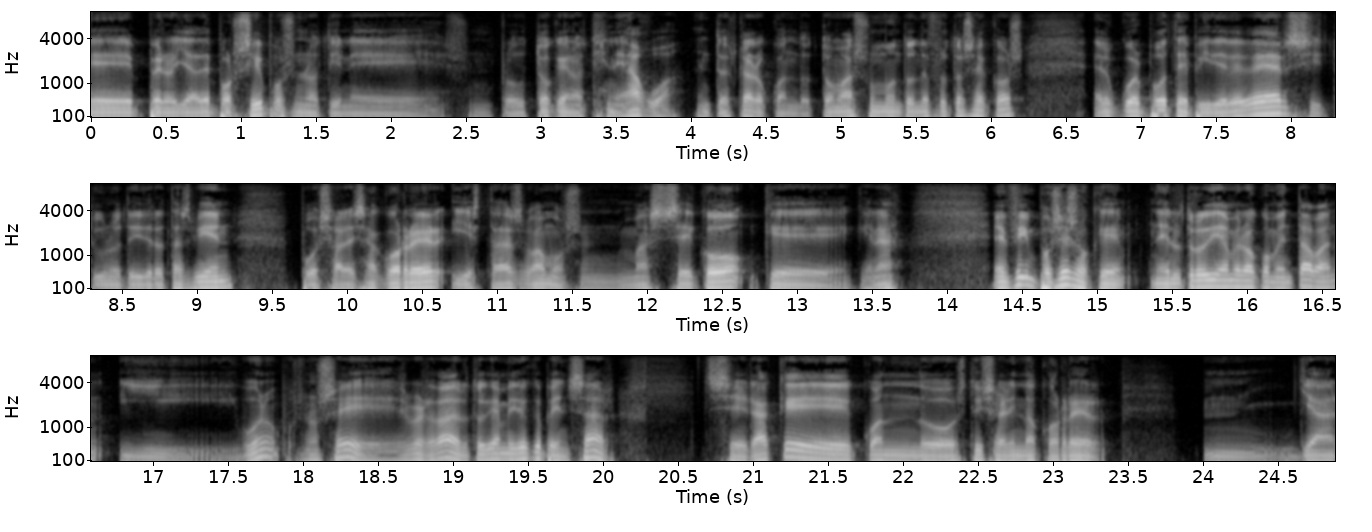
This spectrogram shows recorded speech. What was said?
eh, pero ya de por sí pues no tiene es un producto que no tiene agua. Entonces claro cuando tomas un montón de frutos secos el cuerpo te pide beber si tú no te hidratas bien pues sales a correr y estás vamos más seco que, que nada. En fin pues eso que el otro día me lo comentaban y bueno pues no sé es verdad el otro día me dio que pensar será que cuando estoy saliendo a correr mm, ya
